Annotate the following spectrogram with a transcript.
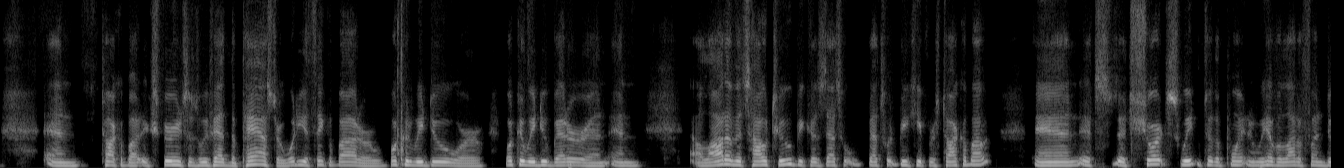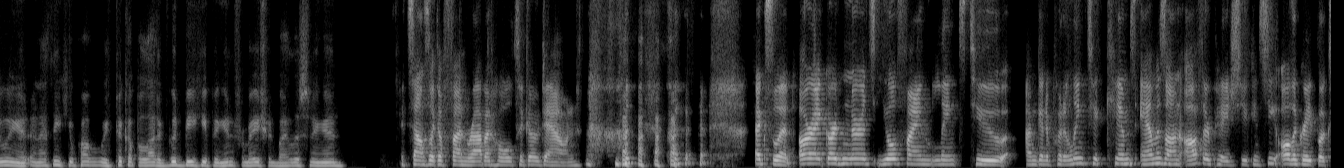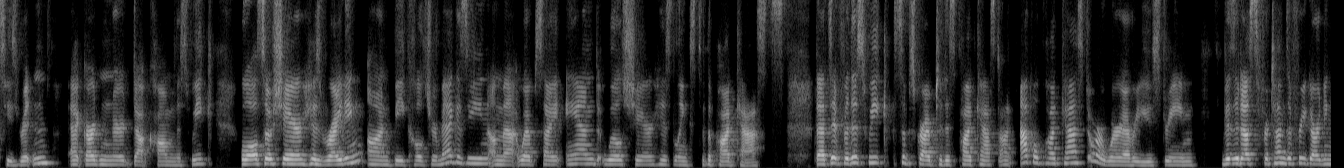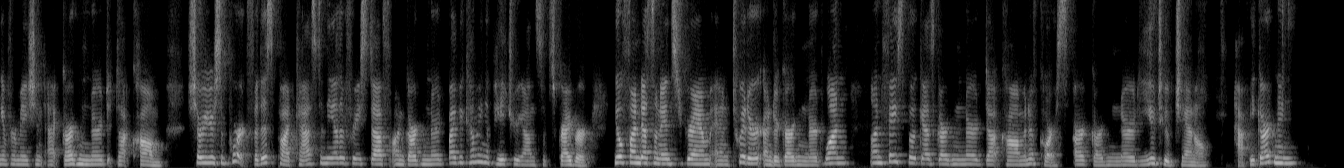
and talk about experiences we've had in the past, or what do you think about, or what could we do, or what could we do better, and and a lot of it's how to because that's what that's what beekeepers talk about and it's it's short sweet and to the point and we have a lot of fun doing it and i think you'll probably pick up a lot of good beekeeping information by listening in it sounds like a fun rabbit hole to go down. Excellent. All right, garden nerds, you'll find links to, I'm going to put a link to Kim's Amazon author page so you can see all the great books he's written at gardennerd.com this week. We'll also share his writing on Bee Culture Magazine on that website, and we'll share his links to the podcasts. That's it for this week. Subscribe to this podcast on Apple Podcast or wherever you stream. Visit us for tons of free gardening information at gardennerd.com. Show your support for this podcast and the other free stuff on Garden Nerd by becoming a Patreon subscriber. You'll find us on Instagram and Twitter under Garden Nerd One, on Facebook as gardennerd.com, and of course, our Garden Nerd YouTube channel. Happy gardening!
